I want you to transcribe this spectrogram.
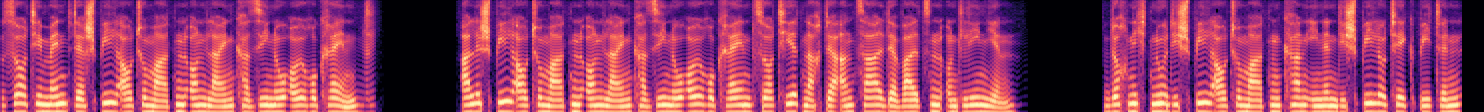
Sortiment der Spielautomaten Online Casino Eurocrant alle Spielautomaten Online Casino Eurocrant sortiert nach der Anzahl der Walzen und Linien. Doch nicht nur die Spielautomaten kann Ihnen die Spielothek bieten,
